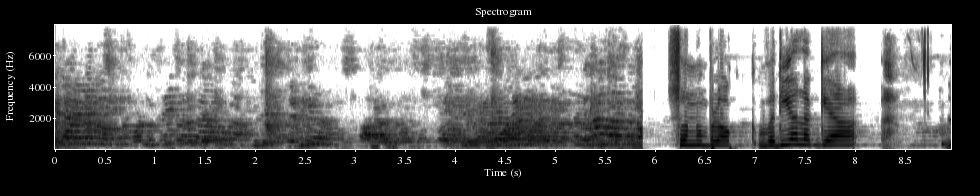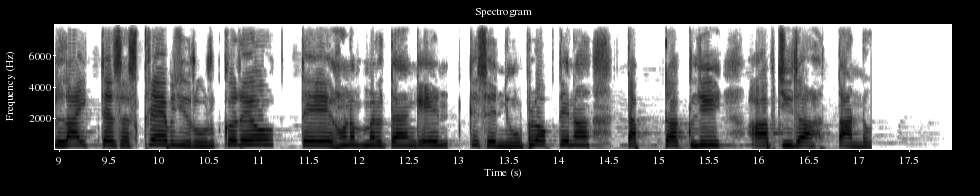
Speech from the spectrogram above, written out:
ਤੁਹਾਨੂੰ ਬਲੌਗ ਵਧੀਆ ਲੱਗਿਆ ਲਾਈਕ ਤੇ ਸਬਸਕ੍ਰਾਈਬ ਜ਼ਰੂਰ ਕਰਿਓ। ਅਤੇ ਹੁਣ ਮਿਲਦਾਂਗੇ ਕਿਸੇ ਨਿਊ ਬਲੋਗ ਦੇ ਨਾਲ, ਤਬ ਤੱਕ ਲਈ ਆਪ ਜੀ ਦਾ ਧੰਨਵਾਦ।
